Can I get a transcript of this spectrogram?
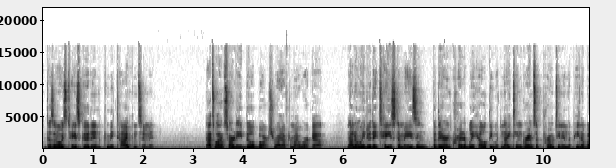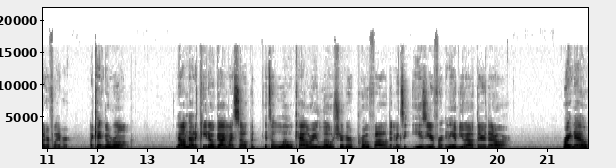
It doesn't always taste good and it can be time consuming. That's why I've started to eat Build Bars right after my workout. Not only do they taste amazing, but they are incredibly healthy with 19 grams of protein in the peanut butter flavor. I can't go wrong. Now, I'm not a keto guy myself, but it's a low calorie, low sugar profile that makes it easier for any of you out there that are. Right now,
